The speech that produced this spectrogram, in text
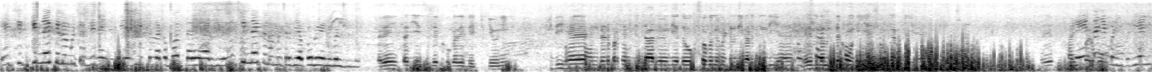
ਇਹ 'ਚ ਕਿੰਨੇ ਕਿਲੋਮੀਟਰ ਦੀ ਰੇਂਜ ਦੀ ਹੈ ਜੀ 1 ਲੱਖ 72000 ਦੀ ਹੈ ਕਿੰਨੇ ਕਿਲੋਮੀਟਰ ਦੀ ਆਪਾਂ ਨੂੰ ਰੇਂਜ ਮਿਲਦੀ ਹੈ ਰੇਂਜ ਤਾਂ ਜੀ ਅਸੀਂ ਦੇਖੋ ਕਦੇ ਦੇਖੀ ਹੋਈ ਨਹੀਂ ਦੀ ਹੈ 100% ਦੀ ਚਾਰਜ ਹੁੰਦੀ ਹੈ 200 ਕਿਲੋਮੀਟਰ ਦੀ ਕੱਢ ਦਿੰਦੀ ਹੈ। ਇਹ ਨਾਲ ਦਿਖਾਉਂਦੀ ਹੈ ਸ਼ੋ ਕਰਦੀ ਹੈ। ਇਹ ਰੇਂਜ ਤਾਂ ਜੀ ਹਾਈਪਰ ਬੜੀ ਵਧੀਆ ਜੀ।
